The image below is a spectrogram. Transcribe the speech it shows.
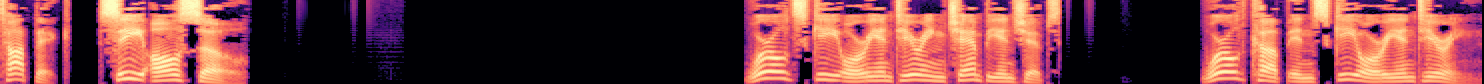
Topic: See also. World Ski Orienteering Championships. World Cup in Ski Orienteering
